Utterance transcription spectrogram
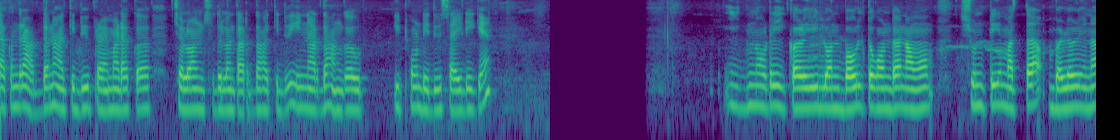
ಯಾಕಂದ್ರೆ ಅರ್ಧನ ಹಾಕಿದ್ವಿ, ಫ್ರೈ ಮಾಡೋಕೆ ಚಲೋ ಅನಿಸೋದಿಲ್ಲ ಅಂತ ಅರ್ಧ ಹಾಕಿದ್ವಿ. ಇನ್ನು ಅರ್ಧ ಹಂಗೆ ಇಟ್ಕೊಂಡಿದ್ವಿ ಸೈಡಿಗೆ. ಈಗ ನೋಡಿರಿ, ಈ ಕಡೆ ಇಲ್ಲೊಂದು ಬೌಲ್ ತೊಗೊಂಡು ನಾವು ಶುಂಠಿ ಮತ್ತು ಬೆಳ್ಳುಳ್ಳಿನ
